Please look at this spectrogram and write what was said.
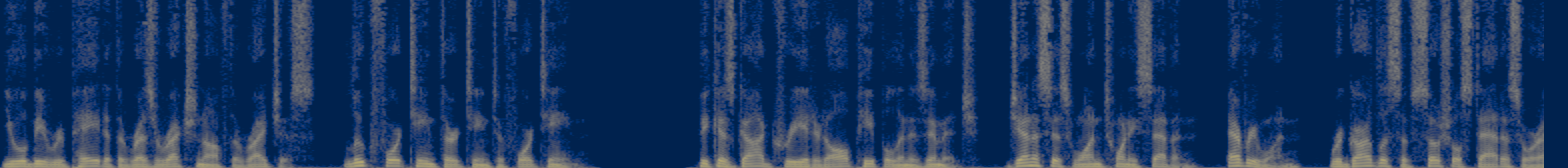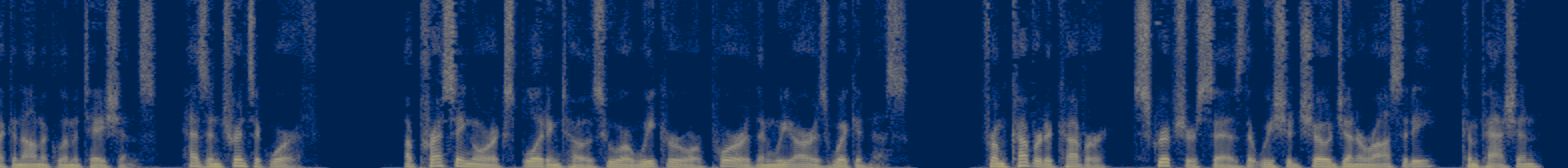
you will be repaid at the resurrection of the righteous. Luke 14:13 14. Because God created all people in his image. Genesis 1:27. Everyone, regardless of social status or economic limitations, has intrinsic worth. Oppressing or exploiting those who are weaker or poorer than we are is wickedness. From cover to cover, Scripture says that we should show generosity, compassion,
